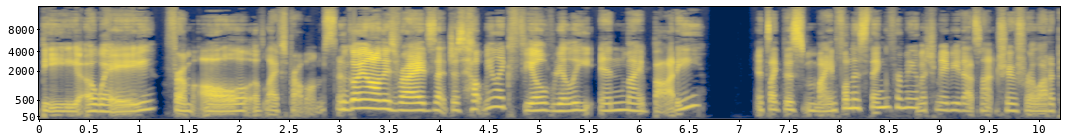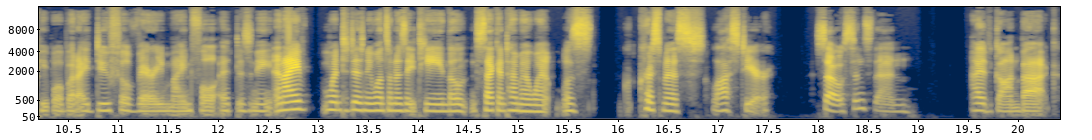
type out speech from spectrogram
be away from all of life's problems. And going on all these rides that just help me like feel really in my body it's like this mindfulness thing for me, which maybe that's not true for a lot of people, but I do feel very mindful at Disney. And I went to Disney once when I was 18. The second time I went was Christmas last year. So since then, I've gone back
